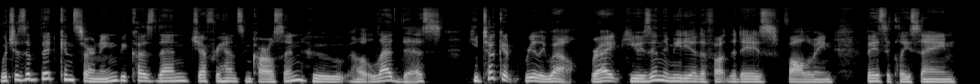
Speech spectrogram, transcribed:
which is a bit concerning because then Jeffrey Hansen Carlson, who uh, led this, he took it really well, right? He was in the media the, fo- the days following, basically saying,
